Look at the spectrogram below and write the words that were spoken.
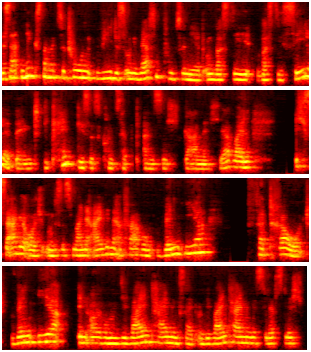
Das hat nichts damit zu tun, wie das Universum funktioniert und was die, was die Seele denkt. Die kennt dieses Konzept an sich gar nicht, ja, weil ich sage euch, und es ist meine eigene Erfahrung, wenn ihr vertraut, wenn ihr in eurem Divine Timing seid, und Divine Timing ist letztlich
